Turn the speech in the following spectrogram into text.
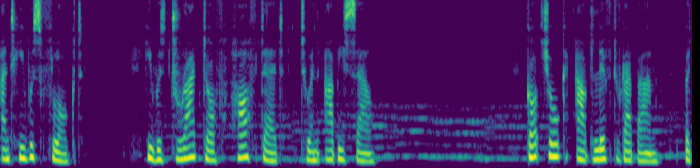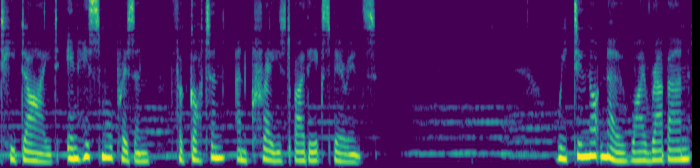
and he was flogged. He was dragged off half dead to an abbey cell. Gottschalk outlived Raban, but he died in his small prison, forgotten and crazed by the experience. We do not know why Raban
